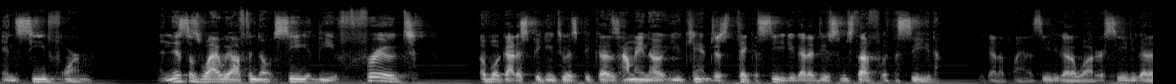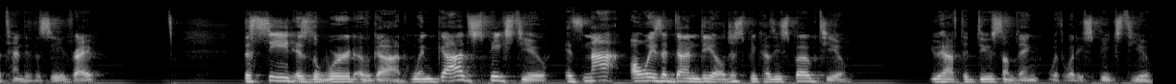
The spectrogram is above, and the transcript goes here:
in seed form. And this is why we often don't see the fruit of what God is speaking to us because how many know you can't just take a seed, you got to do some stuff with the seed. You got to plant a seed, you got to water a seed, you got to tend to the seed, right? The seed is the word of God. When God speaks to you, it's not always a done deal just because he spoke to you. You have to do something with what he speaks to you.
